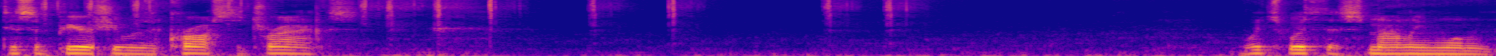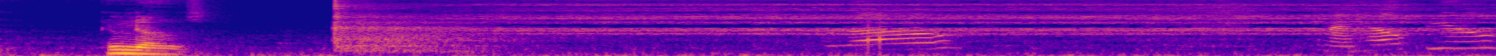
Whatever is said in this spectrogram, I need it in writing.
disappeared. She was across the tracks. What's with the smiling woman? Who knows? Hello? Can I help you?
